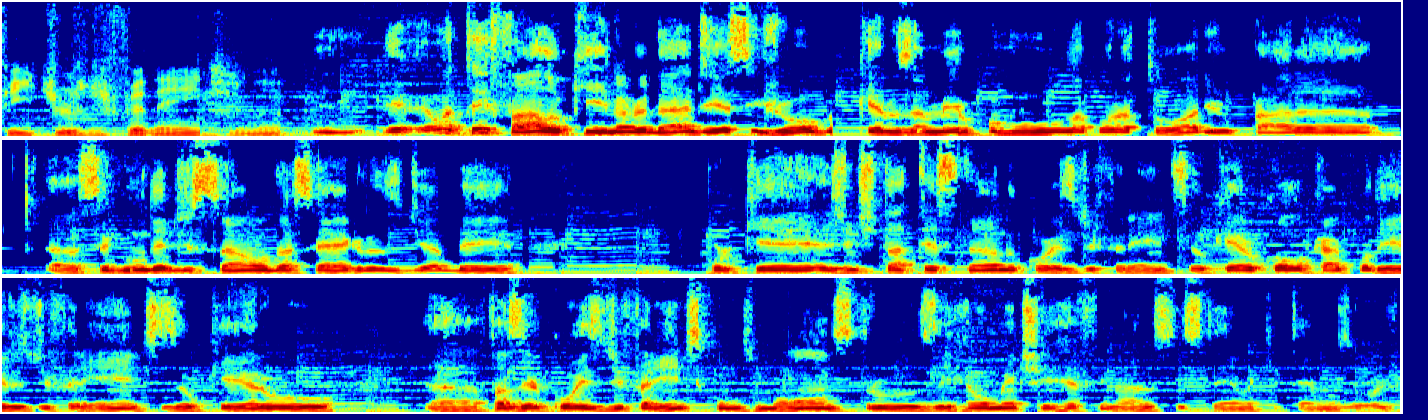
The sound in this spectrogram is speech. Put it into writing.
Features diferentes, né? Eu até falo que, na verdade, esse jogo eu quero usar meio como laboratório para a segunda edição das regras de abeia. Porque a gente está testando coisas diferentes. Eu quero colocar poderes diferentes, eu quero uh, fazer coisas diferentes com os monstros e realmente refinar o sistema que temos hoje.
